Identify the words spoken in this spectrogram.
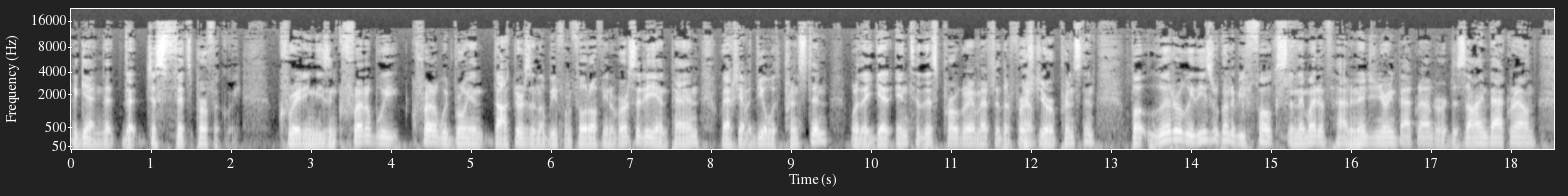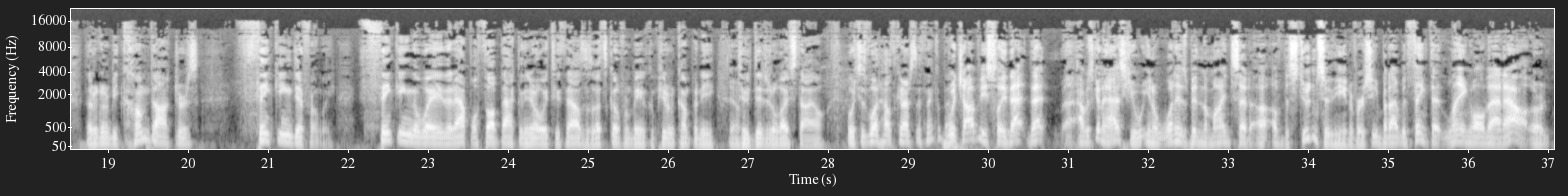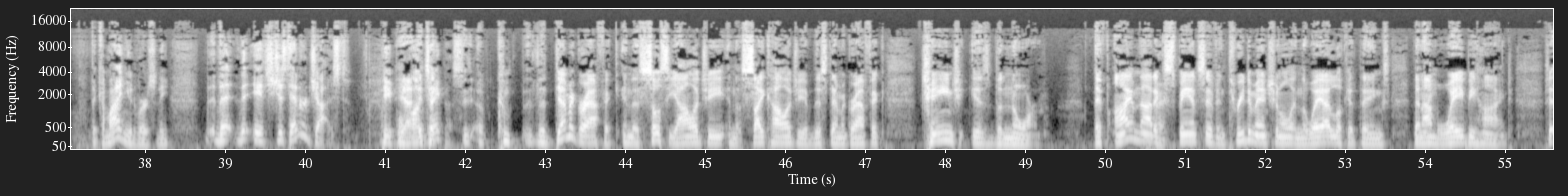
Again, that, that just fits perfectly. Creating these incredibly, incredibly brilliant doctors, and they'll be from Philadelphia University and Penn. We actually have a deal with Princeton where they get into this program after their first Yep. year at Princeton. But literally, these are going to be folks, and they might have had an engineering background or a design background, that are going to become doctors thinking differently, thinking the way that Apple thought back in the early 2000s. Let's go from being a computer company Yeah. to digital lifestyle, which is what healthcare has to think about. Which obviously that that I was going to ask you, you know, what has been the mindset uh, of the students of the university? But I would think that laying all that out, or the combined university, that, that it's just energized people on it's a- campus. a com- the demographic in the sociology and the psychology of this demographic change is the norm. If I'm not expansive and three dimensional in the way I look at things, then I'm way behind. Uh,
